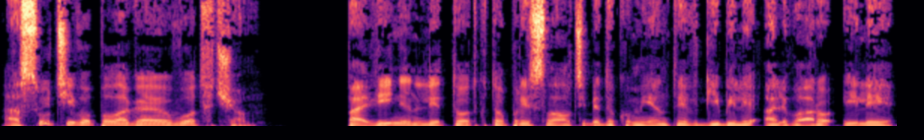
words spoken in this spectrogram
а суть его, полагаю, вот в чем. Повинен ли тот, кто прислал тебе документы в гибели Альваро, или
